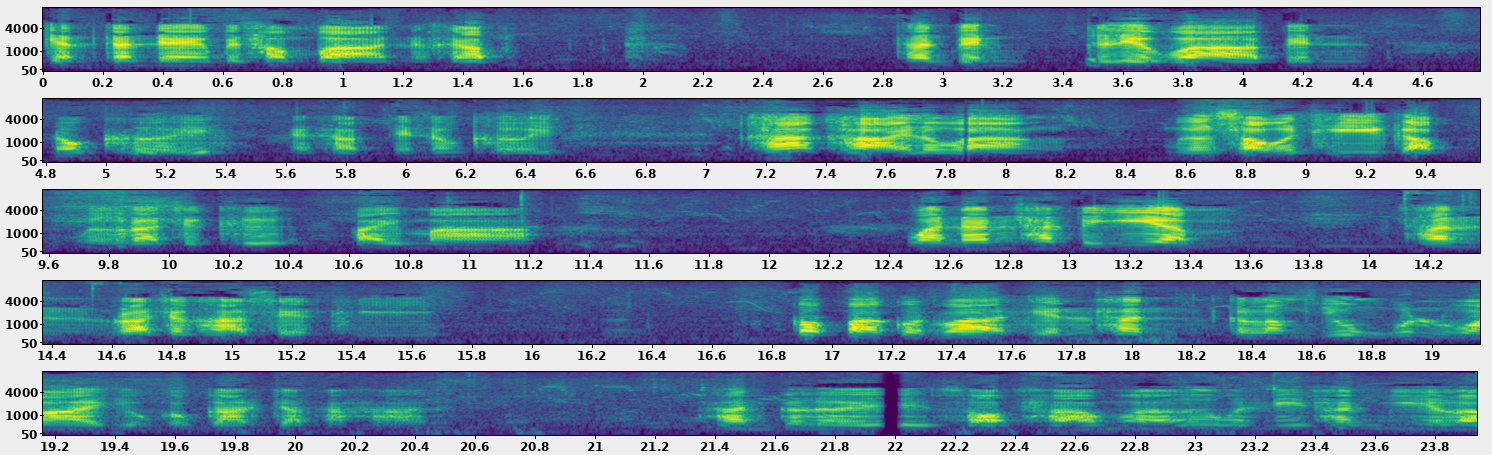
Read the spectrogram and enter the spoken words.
แก่นจันแดงไปทำบาตรนะครับ ท่านเป็นจะเรียกว่าเป็นน้องเขยนะครับ เป็นน้องเขย ค้าขายระหว่างเมืองสาวัตถีกับเมืองราชคฤห์ไปมา วันนั้นท่านไปเยี่ยมท่านราชคาเศรษฐี ก็ปรากฏว่าเห็นท่านกำลังยุ่งวุ่นวายอยู่กับการจัดอาหาร ท่านก็เลยสอบถามว่า เออวันนี้ท่านมีอะไร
